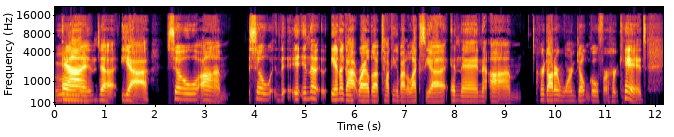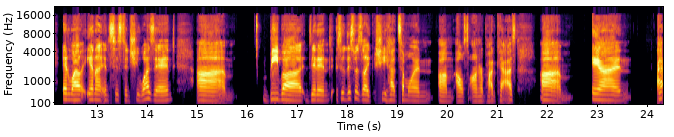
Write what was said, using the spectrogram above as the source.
Ooh. and uh, yeah so um so the, in the anna got riled up talking about alexia and then um her daughter warned don't go for her kids and while anna insisted she wasn't um biba didn't so this was like she had someone um else on her podcast um and I,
